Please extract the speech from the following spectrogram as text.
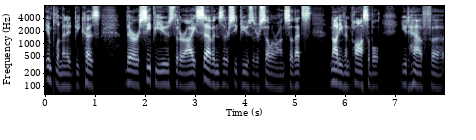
implemented because there are CPUs that are i7s, there are CPUs that are Celeron, so that's not even possible. You'd have uh,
